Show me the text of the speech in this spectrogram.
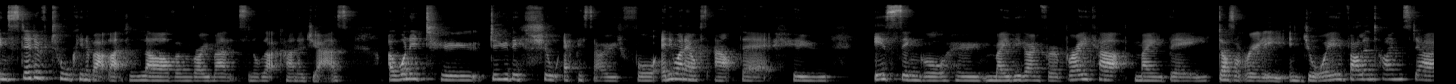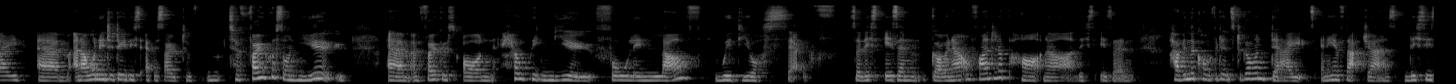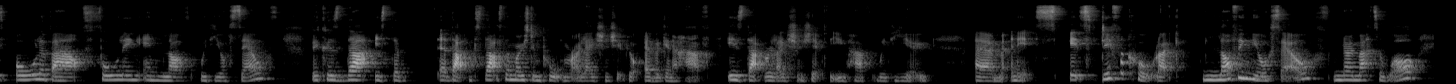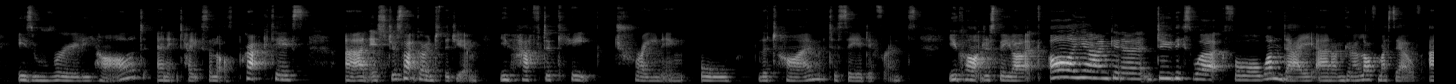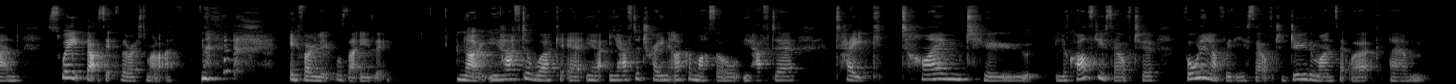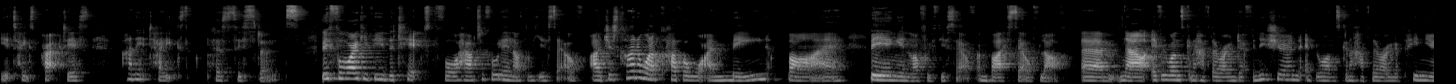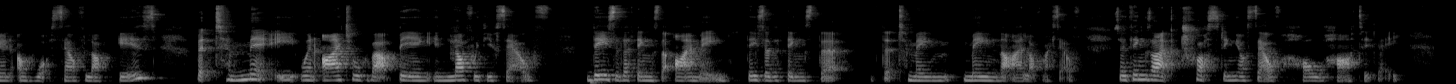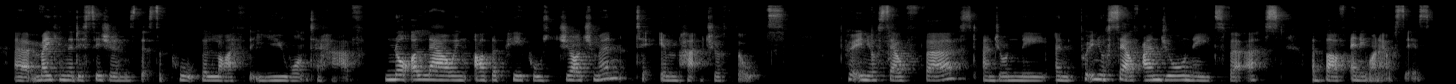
instead of talking about like love and romance and all that kind of jazz, I wanted to do this short episode for anyone else out there who is single, who may be going for a breakup, maybe doesn't really enjoy Valentine's Day. Um, and I wanted to do this episode to, to focus on you um, and focus on helping you fall in love with yourself. So, this isn't going out and finding a partner, this isn't having the confidence to go on dates, any of that jazz. This is all about falling in love with yourself because that is the that that's the most important relationship you're ever going to have is that relationship that you have with you. Um, and it's it's difficult. Like loving yourself no matter what is really hard and it takes a lot of practice. And it's just like going to the gym. You have to keep training all the time to see a difference you can't just be like oh yeah i'm gonna do this work for one day and i'm gonna love myself and sweet that's it for the rest of my life if only it was that easy no, you have to work at it. You, have to train it like a muscle. You have to take time to look after yourself, to fall in love with yourself, to do the mindset work. Um, it takes practice and it takes persistence. Before I give you the tips for how to fall in love with yourself, I just kind of want to cover what I mean by being in love with yourself and by self love. Um, now, everyone's going to have their own definition, everyone's going to have their own opinion of what self love is. But to me, when I talk about being in love with yourself, these are the things that I mean. These are the things that that to me mean that I love myself. So things like trusting yourself wholeheartedly, uh, making the decisions that support the life that you want to have, not allowing other people's judgment to impact your thoughts, putting yourself first and your need and putting yourself and your needs first above anyone else's.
